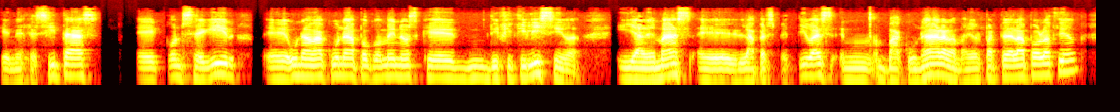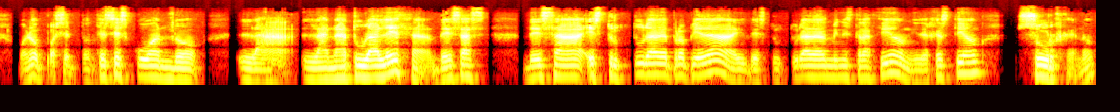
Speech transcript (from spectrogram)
que necesitas eh, conseguir eh, una vacuna poco menos que dificilísima y además eh, la perspectiva es mm, vacunar a la mayor parte de la población, bueno, pues entonces es cuando la, la naturaleza de esas de esa estructura de propiedad y de estructura de administración y de gestión surge, ¿no?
